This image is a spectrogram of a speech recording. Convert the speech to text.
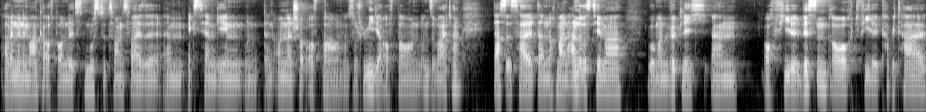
aber wenn du eine Marke aufbauen willst, musst du zwangsweise ähm, extern gehen und deinen Online-Shop aufbauen und Social Media aufbauen und so weiter. Das ist halt dann nochmal ein anderes Thema, wo man wirklich ähm, auch viel Wissen braucht, viel Kapital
